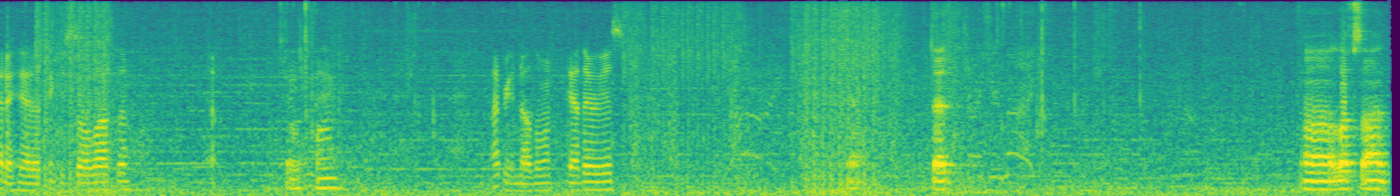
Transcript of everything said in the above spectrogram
Got a hit, I think he's still alive though. Change plane. Might be another one. Yeah, there he is. Yeah. Dead. Uh, left side.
